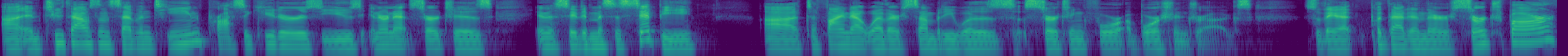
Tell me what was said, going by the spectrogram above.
Uh, in 2017, prosecutors used internet searches in the state of Mississippi uh, to find out whether somebody was searching for abortion drugs. So they put that in their search bar.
